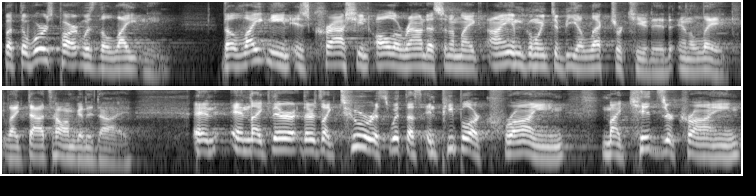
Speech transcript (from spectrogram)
But the worst part was the lightning. The lightning is crashing all around us, and I'm like, I am going to be electrocuted in a lake. Like, that's how I'm going to die. And, and like, there, there's like tourists with us, and people are crying. My kids are crying,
